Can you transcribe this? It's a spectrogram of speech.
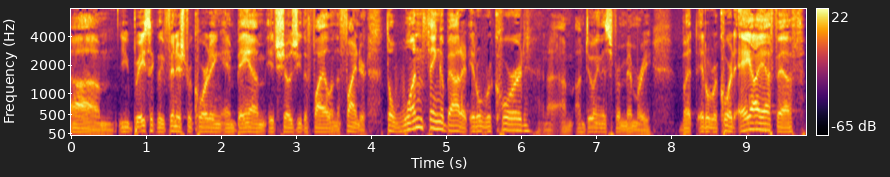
Um, you basically finished recording, and bam, it shows you the file in the Finder. The one thing about it, it'll record, and I, I'm, I'm doing this from memory, but it'll record AIFF.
